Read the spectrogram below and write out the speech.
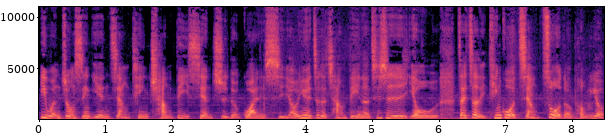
艺文中心演讲厅场地限制的关系哦。因为这个场地呢，其实有在这里听过讲座的朋友，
